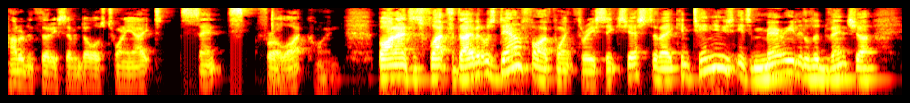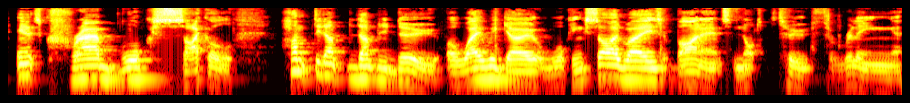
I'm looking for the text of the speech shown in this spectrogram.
$137.28 for a Litecoin. Binance is flat today, but it was down 5.36 yesterday. Continues its merry little adventure in its crab walk cycle. Humpty Dumpty Dumpty Doo. Away we go, walking sideways. Binance, not too thrilling.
